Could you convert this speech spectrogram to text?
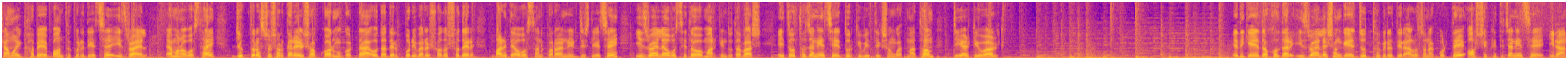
সাময়িকভাবে বন্ধ করে দিয়েছে ইসরায়েল। এমন অবস্থায় যুক্তরাষ্ট্র সরকারের সব কর্মকর্তা ও তাদের পরিবারের সদস্যদের বাড়িতে অবস্থান করার নির্দেশ দিয়েছে ইসরায়েলে অবস্থিত মার্কিন দূতাবাস। এই তথ্য জানিয়েছে তুর্কি ভিত্তিক সংবাদ মাধ্যম টিআরটি ওয়ার্ল্ড। এদিকে দখলদার ইসরায়েলের সঙ্গে যুদ্ধবিরতির আলোচনা করতে অস্বীকৃতি জানিয়েছে ইরান।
